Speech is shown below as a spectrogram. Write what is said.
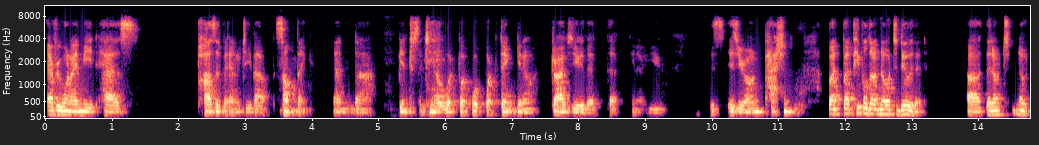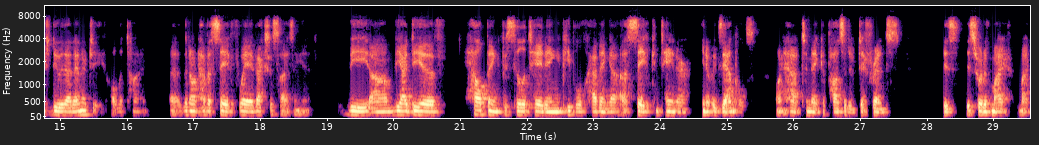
everyone I meet has positive energy about something, and uh, be interested to know what, what what what thing you know drives you that that you know you is is your own passion. But but people don't know what to do with it. Uh, they don't know what to do with that energy all the time. Uh, they don't have a safe way of exercising it. The um, the idea of helping, facilitating people having a, a, safe container, you know, examples on how to make a positive difference is is sort of my my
